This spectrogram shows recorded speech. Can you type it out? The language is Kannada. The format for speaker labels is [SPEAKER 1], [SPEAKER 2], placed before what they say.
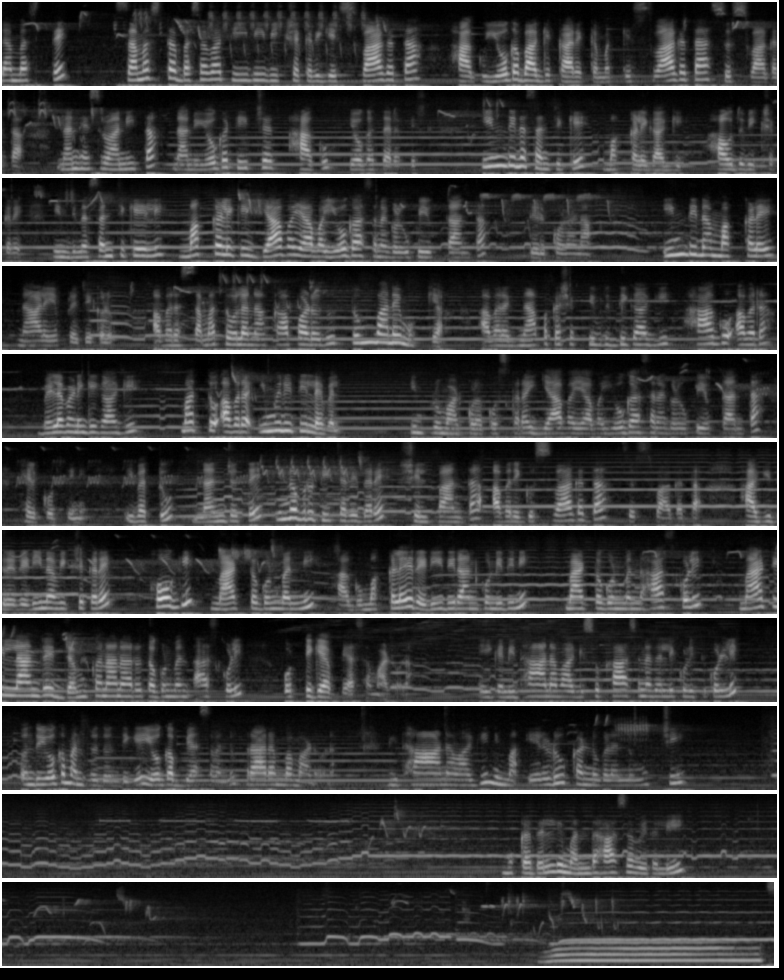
[SPEAKER 1] ನಮಸ್ತೆ ಸಮಸ್ತ ಬಸವ ಟಿವಿ ವೀಕ್ಷಕರಿಗೆ ಸ್ವಾಗತ ಹಾಗೂ ಯೋಗ ಭಾಗ್ಯ ಕಾರ್ಯಕ್ರಮಕ್ಕೆ ಸ್ವಾಗತ ಸುಸ್ವಾಗತ ನನ್ನ ಹೆಸರು ಅನಿತಾ ನಾನು ಯೋಗ ಟೀಚರ್ ಹಾಗೂ ಯೋಗ ಥೆರಪಿಸ್ಟ್ ಇಂದಿನ ಸಂಚಿಕೆ ಮಕ್ಕಳಿಗಾಗಿ ಹೌದು ವೀಕ್ಷಕರೇ ಇಂದಿನ ಸಂಚಿಕೆಯಲ್ಲಿ ಮಕ್ಕಳಿಗೆ ಯಾವ ಯಾವ ಯೋಗಾಸನಗಳು ಉಪಯುಕ್ತ ಅಂತ ತಿಳ್ಕೊಳ್ಳೋಣ ಇಂದಿನ ಮಕ್ಕಳೇ ನಾಳೆಯ ಪ್ರಜೆಗಳು ಅವರ ಸಮತೋಲನ ಕಾಪಾಡೋದು ತುಂಬಾ ಮುಖ್ಯ ಅವರ ಜ್ಞಾಪಕ ಶಕ್ತಿ ವೃದ್ಧಿಗಾಗಿ ಹಾಗೂ ಅವರ ಬೆಳವಣಿಗೆಗಾಗಿ ಮತ್ತು ಅವರ ಇಮ್ಯುನಿಟಿ ಲೆವೆಲ್ ಇಂಪ್ರೂವ್ ಮಾಡ್ಕೊಳ್ಳೋಕ್ಕೋಸ್ಕರ ಯಾವ ಯಾವ ಯೋಗಾಸನಗಳು ಉಪಯುಕ್ತ ಅಂತ ಹೇಳ್ಕೊಡ್ತೀನಿ ಇವತ್ತು ನನ್ನ ಜೊತೆ ಇನ್ನೊಬ್ಬರು ಟೀಚರ್ ಇದ್ದಾರೆ ಶಿಲ್ಪಾ ಅಂತ ಅವರಿಗೂ ಸ್ವಾಗತ ಸುಸ್ವಾಗತ ಹಾಗಿದ್ರೆ ರೆಡಿನ ವೀಕ್ಷಕರೇ ಹೋಗಿ ಮ್ಯಾಟ್ ತಗೊಂಡು ಬನ್ನಿ ಹಾಗೂ ಮಕ್ಕಳೇ ರೆಡಿ ಇದ್ದೀರಾ ಅನ್ಕೊಂಡಿದ್ದೀನಿ ಮ್ಯಾಟ್ ತಗೊಂಡು ಬಂದು ಹಾಸ್ಕೊಳ್ಳಿ ಮ್ಯಾಟ್ ಇಲ್ಲ ಅಂದರೆ ಜಮ್ಕನಾನಾರು ತಗೊಂಡು ಬಂದು ಹಾಸ್ಕೊಳ್ಳಿ ಒಟ್ಟಿಗೆ ಅಭ್ಯಾಸ ಮಾಡೋಣ ಈಗ ನಿಧಾನವಾಗಿ ಸುಖಾಸನದಲ್ಲಿ ಕುಳಿತುಕೊಳ್ಳಿ ಒಂದು ಯೋಗ ಮಂತ್ರದೊಂದಿಗೆ ಯೋಗಾಭ್ಯಾಸವನ್ನು ಪ್ರಾರಂಭ ಮಾಡೋಣ ನಿಧಾನವಾಗಿ ನಿಮ್ಮ ಎರಡೂ ಕಣ್ಣುಗಳನ್ನು ಮುಚ್ಚಿ ಮುಖದಲ್ಲಿ ಮಂದಹಾಸವಿರಲಿ ಓ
